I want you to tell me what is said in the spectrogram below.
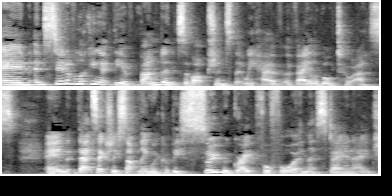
And instead of looking at the abundance of options that we have available to us, and that's actually something we could be super grateful for in this day and age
